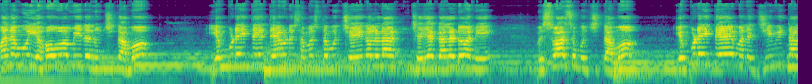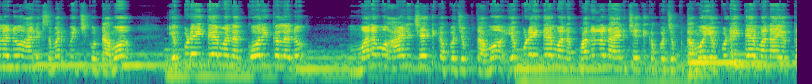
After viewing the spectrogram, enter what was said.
మనము యహోవా మీద నుంచుతామో ఎప్పుడైతే దేవుడు సమస్తము చేయగలడా చేయగలడు అని విశ్వాసం ఉంచుతామో ఎప్పుడైతే మన జీవితాలను ఆయనకు సమర్పించుకుంటామో ఎప్పుడైతే మన కోరికలను మనము ఆయన చేతికి అప్పచెప్తామో ఎప్పుడైతే మన పనులను ఆయన చేతికి అప్పచెప్తామో ఎప్పుడైతే మన యొక్క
